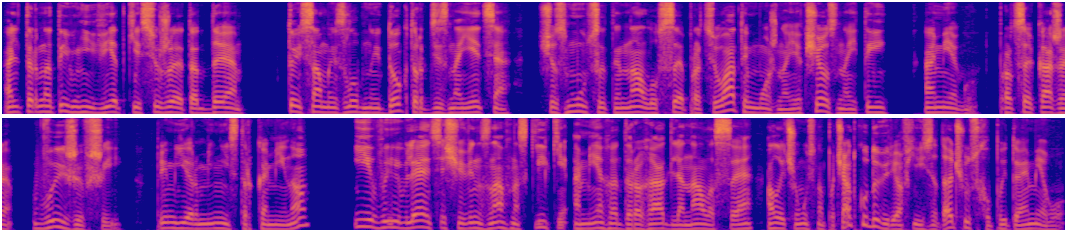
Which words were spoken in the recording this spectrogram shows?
альтернативній ветці сюжета, де той самий злобний доктор дізнається що змусити налу все працювати можна, якщо знайти Омегу. Про це каже виживший прем'єр-міністр Каміно. І виявляється, що він знав, наскільки Омега дорога для Нала Се, але чомусь на початку довіряв їй задачу схопити Омегу.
